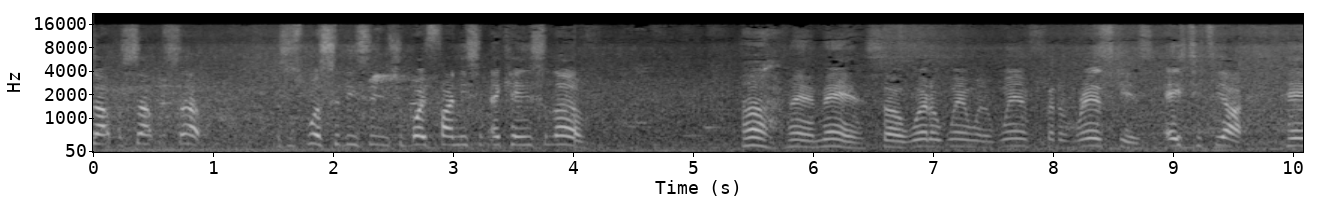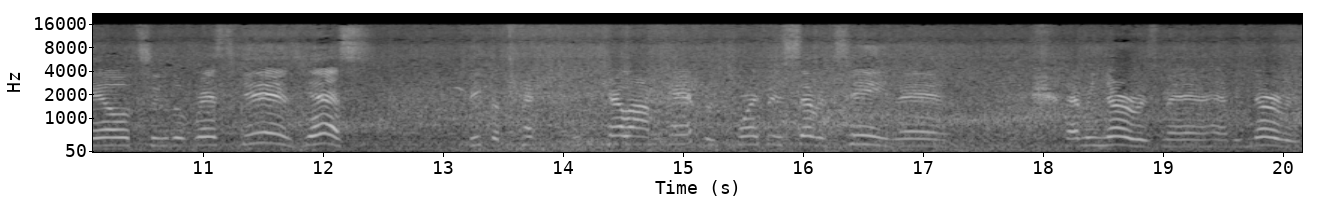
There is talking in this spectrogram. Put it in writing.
What's up? What's up? What's up? This is What's City City. It's your boy Find some aka some love. Oh man, man. So what a win, what a win for the Redskins. HTTR. Hail to the Redskins. Yes. Beat the, beat the Carolina Panthers 23-17, man. Had me nervous, man. Had me nervous.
